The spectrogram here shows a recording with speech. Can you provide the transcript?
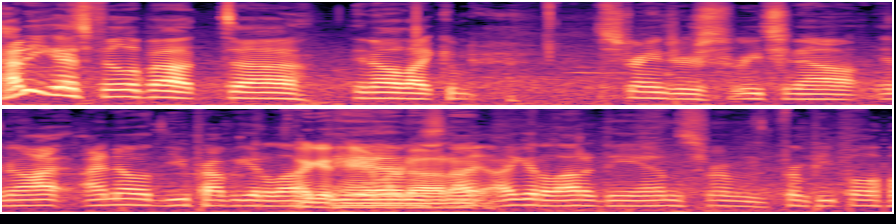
how do you guys feel about uh, you know like com- strangers reaching out? You know, I, I know you probably get a lot I of get DMs. hammered on I. I get a lot of DMs from from people,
